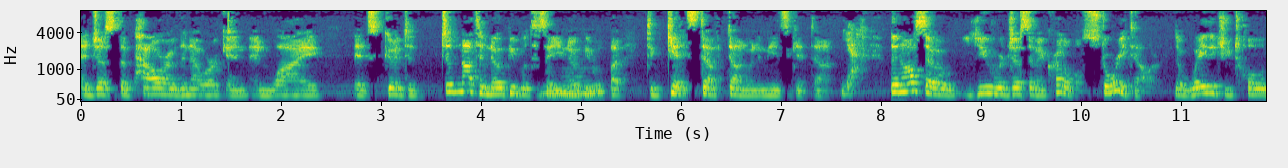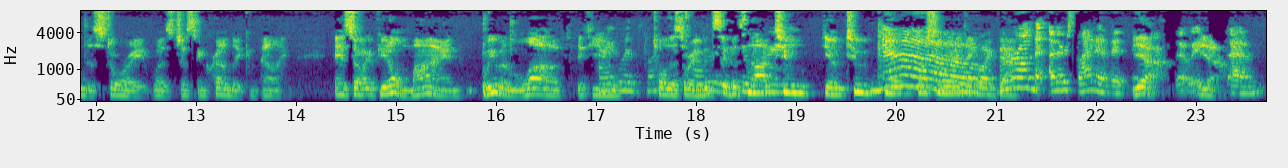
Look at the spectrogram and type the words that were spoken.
and just the power of the network and and why it's good to just not to know people to say you know Mm-hmm. people, but to get stuff done when it needs to get done. Yeah. Then also, you were just an incredible storyteller. The way that you told the story was just incredibly compelling. And so, if you don't mind, we would love if you love told the to story. If it's if it's not too you know too you know, personal or anything like that. we're on the other side of it. Yeah. So it's, yeah. Um,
